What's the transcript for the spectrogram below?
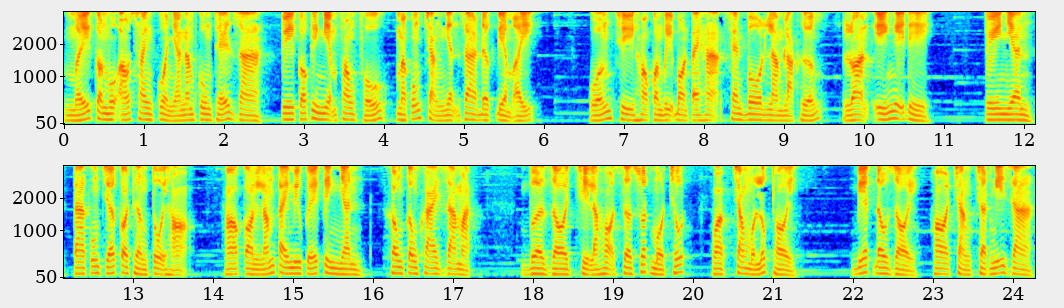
Mấy con mũ áo xanh của nhà Nam Cung Thế Gia tuy có kinh nghiệm phong phú mà cũng chẳng nhận ra được điểm ấy. Huống chi họ còn bị bọn tài hạ sen vô làm lạc hướng, loạn ý nghĩ đi. Tuy nhiên ta cũng chớ coi thường tội họ. Họ còn lắm tay mưu kế kinh nhân, không công khai ra mặt. Vừa rồi chỉ là họ sơ suất một chút hoặc trong một lúc thôi. Biết đâu rồi họ chẳng chợt nghĩ ra,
